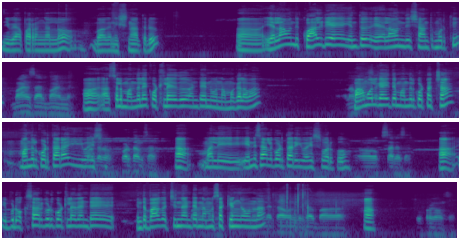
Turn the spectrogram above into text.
ఈ వ్యాపార రంగంలో బాగా నిష్ణాతుడు. ఎలా ఉంది క్వాలిటీ ఎంత ఎలా ఉంది శాంతమూర్తి? బాగుంది సార్ బాగుంది. అసలు మందులే కొట్టలేదు అంటే నువ్వు నమ్మగలవా? మామూలుగా అయితే మందులు కొట్టచ్చా? మందులు కొడతారా ఈ వయసు? కొడతాం సార్. మళ్ళీ ఎన్నిసార్లు కొడతారు ఈ వయసు వరకు? ఒకసారే సార్. ఇప్పుడు ఒకసారి కూడా కొట్టలేదంటే ఇంత బాగా వచ్చిందంటే నమ్మశక్యంగా ఉందా? ఉంది సార్ బాగా సూపర్గా ఉంది సార్.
